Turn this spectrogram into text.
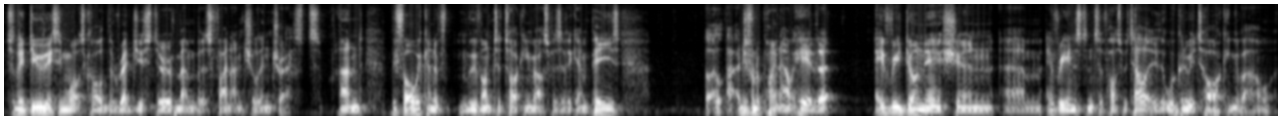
So they do this in what's called the Register of Members' Financial Interests. And before we kind of move on to talking about specific MPs, I just want to point out here that every donation, um, every instance of hospitality that we're going to be talking about,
